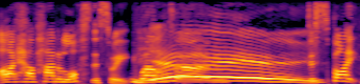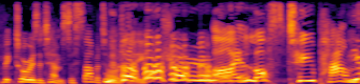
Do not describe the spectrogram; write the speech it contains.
I have had a loss this week. Well Yay! Despite despite Victoria's attempts to sabotage me, I lost two pounds this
